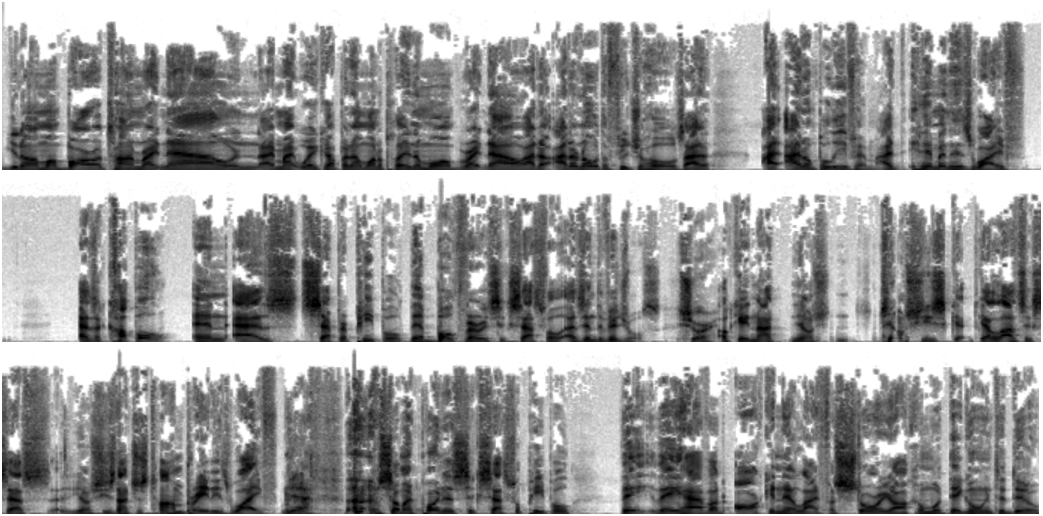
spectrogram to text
you know, I'm on borrowed time right now, and I might wake up and I want to play no more. But right now, I don't, I don't know what the future holds. I, I, I don't believe him. I, him and his wife, as a couple and as separate people, they're both very successful as individuals. Sure. Okay, not you know, sh- you know she's got, got a lot of success. You know, she's not just Tom Brady's wife. Yeah. so my point is, successful people they they have an arc in their life, a story arc on what they're going to do.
